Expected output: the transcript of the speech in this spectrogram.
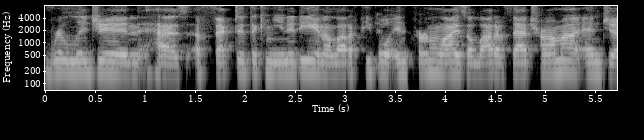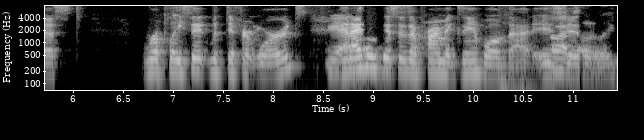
religion has affected the community and a lot of people internalize a lot of that trauma and just replace it with different words. And I think this is a prime example of that. Oh, just absolutely.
